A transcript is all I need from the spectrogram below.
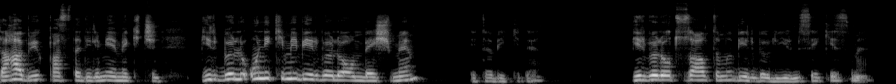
Daha büyük pasta dilimi yemek için. 1 bölü 12 mi 1 bölü 15 mi? E tabii ki de. 1 bölü 36 mı 1 bölü 28 mi?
